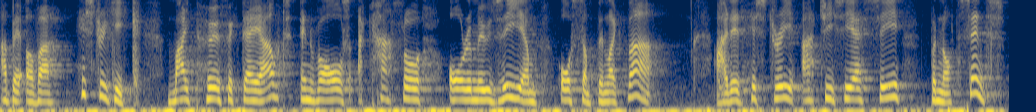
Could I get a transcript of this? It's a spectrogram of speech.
a bit of a history geek. My perfect day out involves a castle or a museum or something like that. I did history at GCSE but not since.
